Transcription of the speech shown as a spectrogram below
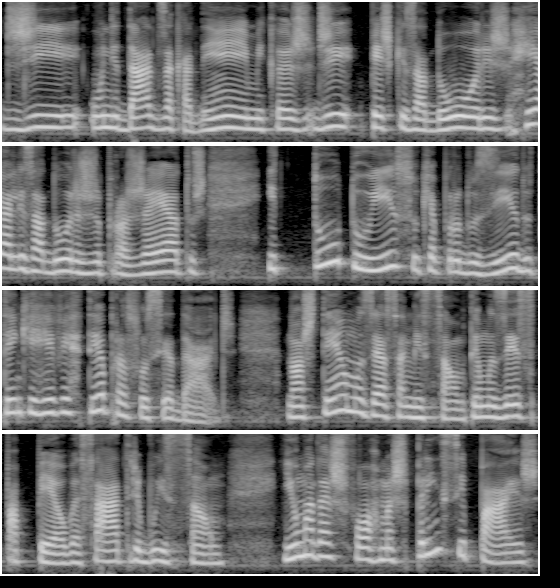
de unidades acadêmicas, de pesquisadores, realizadores de projetos e tudo isso que é produzido tem que reverter para a sociedade. Nós temos essa missão, temos esse papel, essa atribuição. E uma das formas principais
